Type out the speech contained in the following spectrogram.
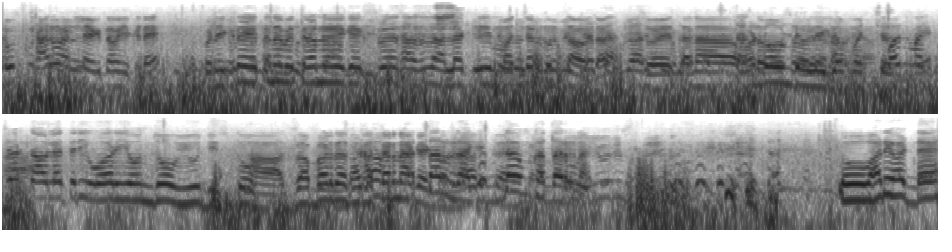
खूप छान वाटलं एकदम इकडे. पण इकडे येताना मित्रांनो एक एक्सप्रेस असं झाला की मच्छर खूप चावतात. येताना ठेवलं एकदम मच्छर. पण मच्छर चावल्या तरी वर येऊन जो व्ह्यू दिसतो. हा जबरदस्त खतरनाक खतरनाक. एकदम खतरनाक. तो भारी वाटतंय.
